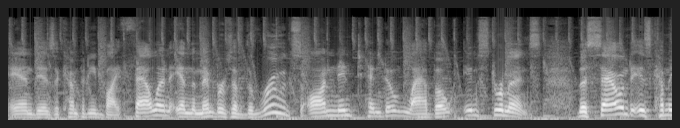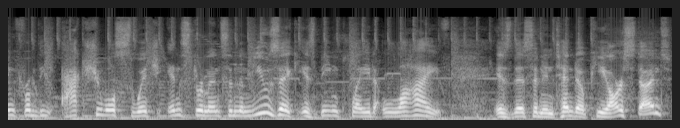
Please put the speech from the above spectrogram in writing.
and is accompanied by Fallon and the members of The Roots on Nintendo Labo instruments. The sound is coming from the actual Switch instruments and the music is being played live. Is this a Nintendo PR stunt?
